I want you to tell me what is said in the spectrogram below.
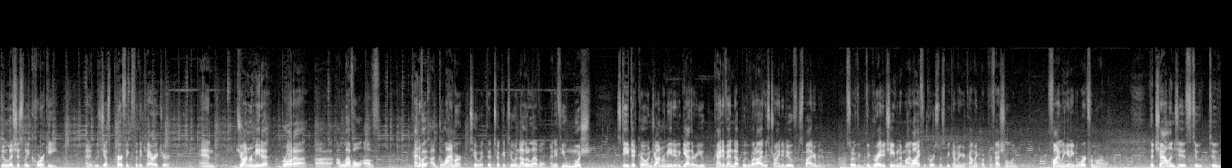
deliciously quirky, and it was just perfect for the character. And John Romita brought a, a, a level of kind of a, a, glamour to it that took it to another level. And if you mush Steve Ditko and John Romita together, you kind of end up with what I was trying to do for Spider-Man. Sort of the, the great achievement of my life, of course, was becoming a comic book professional and finally getting to work for Marvel. The challenge is to, to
